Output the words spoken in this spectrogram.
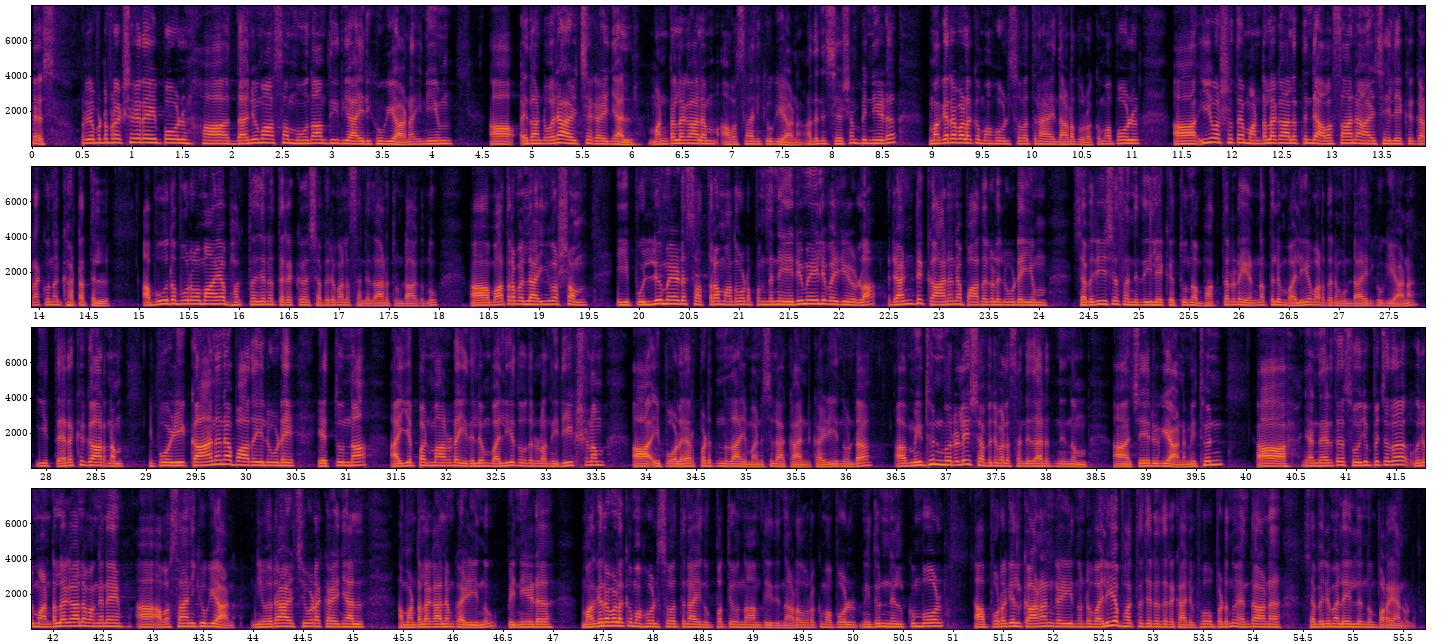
Yes പ്രിയപ്പെട്ട പ്രേക്ഷകരെ ഇപ്പോൾ ധനുമാസം മൂന്നാം തീയതി ആയിരിക്കുകയാണ്. ഇനിയും ഏതാണ്ട് ഒരാഴ്ച കഴിഞ്ഞാൽ മണ്ഡലകാലം അവസാനിക്കുകയാണ്. അതിനുശേഷം പിന്നീട് മകരവിളക്ക് മഹോത്സവത്തിനായി നട തുറക്കും. അപ്പോൾ ഈ വർഷത്തെ മണ്ഡലകാലത്തിന്റെ അവസാന ആഴ്ചയിലേക്ക് കടക്കുന്ന ഘട്ടത്തിൽ അഭൂതപൂർവമായ ഭക്തജന തിരക്ക് ശബരിമല സന്നിധാനത്തുണ്ടാകുന്നു. മാത്രമല്ല ഈ വർഷം ഈ പുല്ലുമേട് സത്രം അതോടൊപ്പം തന്നെ എരുമേലി വഴിയുള്ള രണ്ട് കാനന പാതകളിലൂടെയും ശബരീശ സന്നിധിയിലേക്ക് എത്തുന്ന ഭക്തരുടെ എണ്ണത്തിലും വലിയ വർധനം ഉണ്ടായിരിക്കുകയാണ് ഈ തിരക്ക് കാരണം ഇപ്പോൾ ഈ കാനന പാതയിലൂടെ എത്തുന്ന അയ്യപ്പന്മാരുടെ ഇതിലും വലിയ തോതിലുള്ള നിരീക്ഷണം ഇപ്പോൾ ഏർപ്പെടുത്തുന്നതായി മനസ്സിലാക്കാൻ കഴിയുന്നുണ്ട്. മിഥുൻ മുരളി ശബരിമല സന്നിധാനത്ത് നിന്നും ചേരുകയാണ്. മിഥുൻ ഞാൻ നേരത്തെ സൂചിപ്പിച്ചത് ഒരു മണ്ഡലകാലം അങ്ങനെ അവസാനിക്കുകയാണ്. ഇനി ഒരാഴ്ച കൂടെ കഴിഞ്ഞാൽ മണ്ഡലകാലം കഴിയുന്നു. പിന്നീട് മകരവിളക്ക് മഹോത്സവത്തിനായി മുപ്പത്തിയൊന്നാം തീയതി നട തുറക്കും അപ്പോൾ മിഥുൻ നിൽക്കുമ്പോൾ ആ പുറകിൽ കാണാൻ കഴിയുന്നുണ്ട്. വലിയ ഭക്തജനത്തിനൊക്കെ അനുഭവപ്പെടുന്നു. എന്താണ് ശബരിമലയിൽ നിന്നും പറയാനുള്ളത്?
